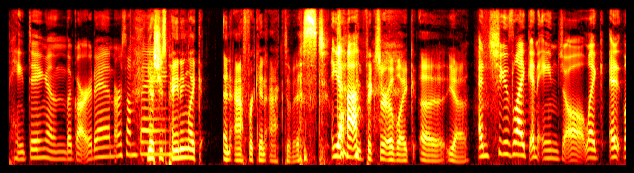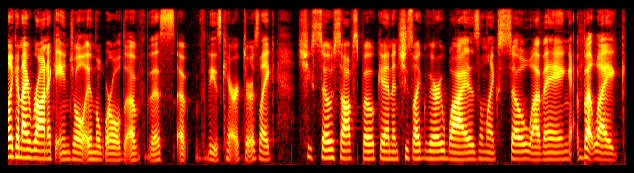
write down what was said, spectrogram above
painting in the garden or something. Yeah, she's painting like an African activist. Yeah. picture of like uh yeah. and she's like an angel, like it, like an ironic angel in the world of this of these characters. Like she's so soft spoken, and she's like very wise and like so loving, but like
